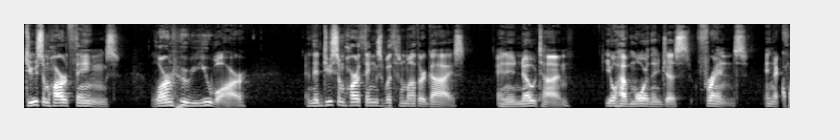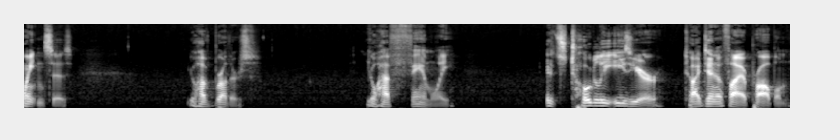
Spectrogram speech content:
do some hard things, learn who you are, and then do some hard things with some other guys. And in no time, you'll have more than just friends and acquaintances. You'll have brothers you'll have family. It's totally easier to identify a problem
